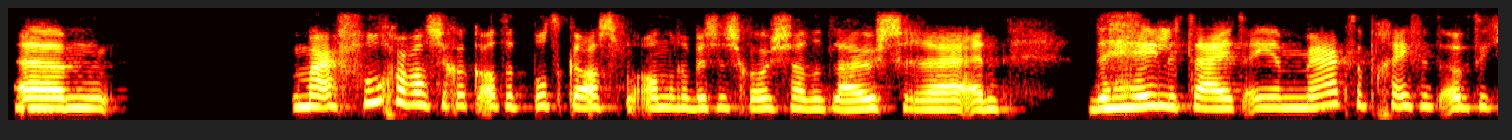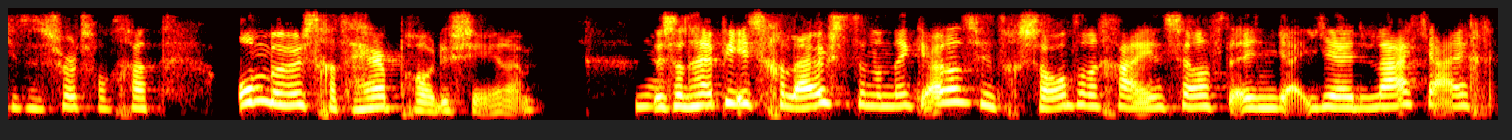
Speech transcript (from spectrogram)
Um, maar vroeger was ik ook altijd podcasts van andere business coaches aan het luisteren. En de hele tijd. En je merkt op een gegeven moment ook dat je het een soort van gaat onbewust gaat herproduceren. Dus dan heb je iets geluisterd en dan denk je, oh, dat is interessant. En dan ga je hetzelfde. En je, je laat je eigen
